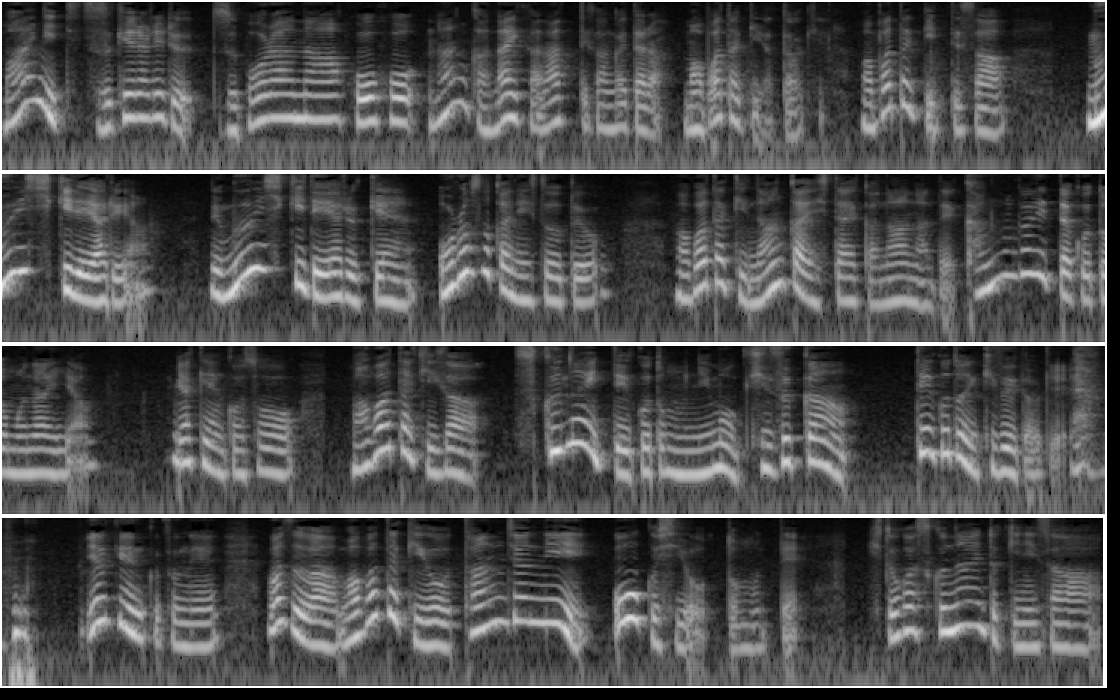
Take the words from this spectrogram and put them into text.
毎日続けられるズボラな方法なんかないかなって考えたらまばたきやったわけ。まばたきってさ無意識でやるやん。で無意識でやるけんおろそかにしとうとよ。まばたき何回したいかななんて考えたこともないやん。やけんこそまばたきが少ないっていうことにも気づかんっていうことに気づいたわけ。やけんこそねまずはまばたきを単純に多くしようと思って。人が少ない時にさ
